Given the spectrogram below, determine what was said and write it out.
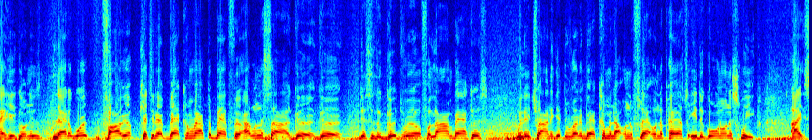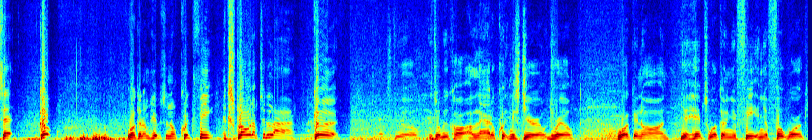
All right, he's going to ladder work, fire up, catching that back, come right out the backfield, out on the side. Good, good. This is a good drill for linebackers when they're trying to get the running back coming out on the flat on the pass, or either going on a sweep. All right, set, go. Working them hips and them quick feet, explode up to the line. Good. Next drill is what we call a lateral quickness drill. drill. Working on your hips, working on your feet and your footwork,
